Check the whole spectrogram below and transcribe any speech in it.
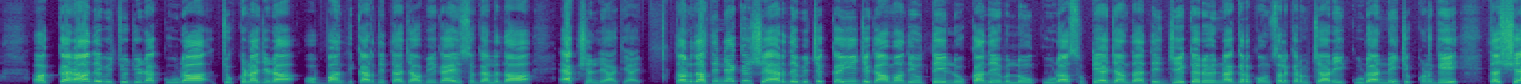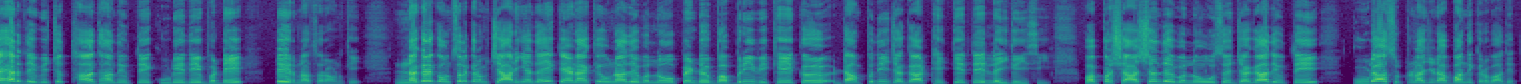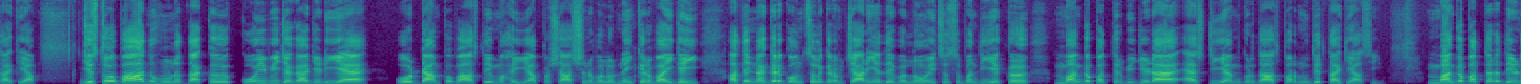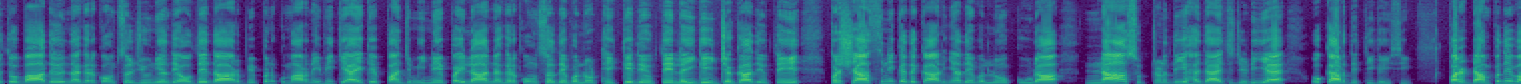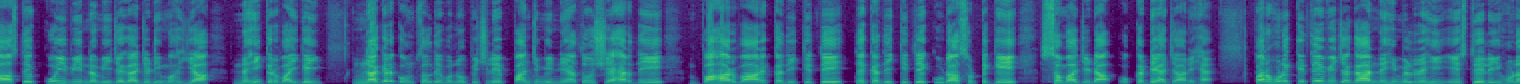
ਘਰਾਂ ਦੇ ਵਿੱਚੋਂ ਜਿਹੜਾ ਕੂੜਾ ਚੁੱਕਣਾ ਜਿਹੜਾ, ਉਹ ਬੰਦ ਕਰ ਦਿੱਤਾ ਜਾਵੇਗਾ, ਇਸ ਗੱਲ ਦਾ ਐਕਸ਼ਨ ਲਿਆ ਗਿਆ ਹੈ। ਤੁਹਾਨੂੰ ਦੱਸ ਦਿੰਦੇ ਹਾਂ ਕਿ ਸ਼ਹਿਰ ਦੇ ਵਿੱਚ ਕਈ ਜਗ੍ਹਾਵਾਂ ਦੇ ਉੱਤੇ ਲੋਕਾਂ ਦੇ ਵੱਲੋਂ ਕੂੜਾ ਸੁੱਟਿਆ ਜਾਂਦਾ ਹੈ ਤੇ ਜੇਕਰ ਨਗਰ ਕੌਂਸਲ ਕਰਮਚਾਰੀ ਕੂੜਾ ਨਹੀਂ ਚੁੱਕਣਗੇ, ਤਾਂ ਸ਼ਹਿਰ ਦੇ ਵਿੱਚ ਥਾਂ-ਥਾਂ ਦੇ ਉੱਤੇ ਕੂੜੇ ਦੇ ਵੱਡੇ ਢੇਰ ਨਜ਼ਰ ਆਉਣਗੇ। ਨਗਰ ਕੌਂਸਲ ਕਰਮਚਾਰੀਆਂ ਦਾ ਇਹ ਕਹਿਣਾ ਕਿ ਉਹਨਾਂ ਦੇ ਵੱਲੋਂ ਪਿੰਡ ਬੱਬਰੀ ਵਿਖੇ ਇੱਕ ਡੰਪ ਦੀ ਜਗ੍ਹਾ ਠੇਕੇ ਤੇ ਲਈ ਗਈ ਸੀ। ਪਰ ਪ੍ਰਸ਼ਾਸਨ ਦੇ ਵੱਲੋਂ ਉਸ ਜਗ੍ਹਾ ਦੇ ਉੱਤੇ ਕੂੜਾ ਸੁੱਟਣਾ ਜਿਹੜਾ ਬੰਦ ਕਰਵਾ ਦਿੱਤਾ ਗਿਆ। ਜਿਸ ਤੋਂ ਬਾਅਦ ਹੁਣ ਤੱਕ ਕੋਈ ਵੀ ਜਗ੍ਹਾ ਜਿਹੜੀ ਹੈ ਉਹ ਡੰਪ ਵਾਸਤੇ ਮੁਹੱਈਆ ਪ੍ਰਸ਼ਾਸਨ ਵੱਲੋਂ ਨਹੀਂ ਕਰਵਾਈ ਗਈ ਅਤੇ ਨਗਰ ਕੌਂਸਲ ਕਰਮਚਾਰੀਆਂ ਦੇ ਵੱਲੋਂ ਇਸ ਸੰਬੰਧੀ ਇੱਕ ਮੰਗ ਪੱਤਰ ਵੀ ਜਿਹੜਾ ਹੈ ਐਸਡੀਐਮ ਗੁਰਦਾਸਪੁਰ ਨੂੰ ਦਿੱਤਾ ਗਿਆ ਸੀ। ਮੰਗ ਪੱਤਰ ਦੇਣ ਤੋਂ ਬਾਅਦ ਨਗਰ ਕੌਂਸਲ ਯੂਨੀਅਨ ਦੇ ਅਹੁਦੇਦਾਰ ਵਿਪਨ ਕੁਮਾਰ ਨੇ ਵੀ ਕਿਹਾ ਹੈ ਕਿ 5 ਮਹੀਨੇ ਪਹਿਲਾਂ ਨਗਰ ਕੌਂਸਲ ਦੇ ਵੱਲੋਂ ਠੇਕੇ ਦੇ ਉੱਤੇ ਲਈ ਗਈ ਜਗ੍ਹਾ ਦੇ ਉੱਤੇ ਪ੍ਰਸ਼ਾਸਨਿਕ ਅਧਿਕਾਰੀਆਂ ਦੇ ਵੱਲੋਂ ਕੂੜਾ ਨਾ ਸੁੱਟਣ ਦੀ ਹਦਾਇਤ ਜਿਹੜੀ ਹੈ ਉਹ ਕਰ ਦਿੱਤੀ ਗਈ ਸੀ। ਪਰ ਡੰਪ ਦੇ ਵਾਸਤੇ ਕੋਈ ਵੀ ਨਵੀਂ ਜਗ੍ਹਾ ਜਿਹੜੀ ਮੁਹੱਈਆ ਨਹੀਂ ਕਰਵਾਈ ਗਈ। ਨਗਰ ਕੌਂਸਲ ਦੇ ਵੱਲੋਂ ਪਿਛਲੇ 5 ਮਹੀਨਿਆਂ ਤੋਂ ਸ਼ਹਿਰ ਦੇ ਬਾਹਰ-ਬਾਹਰ ਕਦੀ ਕਿਤੇ ਤੇ ਕਦੀ ਕਿਤੇ ਕੂੜਾ ਸੁੱਟ ਕੇ ਸਮਾਂ ਜਿਹੜਾ ਉਹ ਕੱਢਿਆ ਜਾ ਰਿਹਾ ਹੈ। ਪਰ ਹੁਣ ਕਿਤੇ ਵੀ ਜਗ੍ਹਾ ਨਹੀਂ ਮਿਲ ਰਹੀ, ਇਸ ਦੇ ਲਈ ਹੁਣ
